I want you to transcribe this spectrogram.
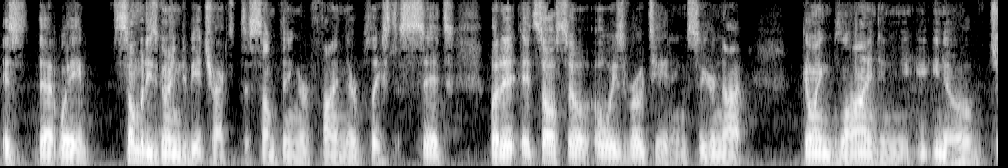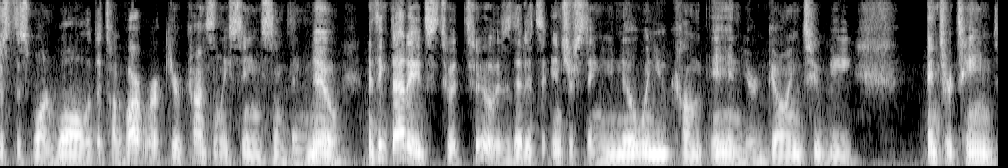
Is that way somebody's going to be attracted to something or find their place to sit, but it, it's also always rotating. So you're not going blind and you, know just this one wall with a ton of artwork. You're constantly seeing something new. I think that aids to it too. Is that it's interesting. You know when you come in, you're going to be entertained.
